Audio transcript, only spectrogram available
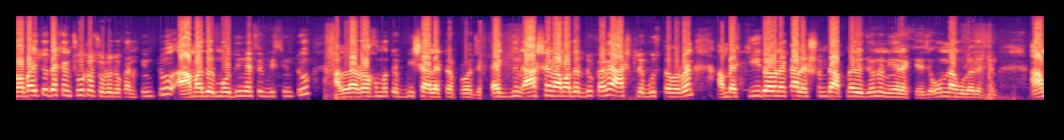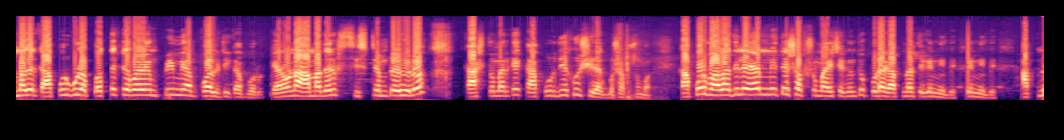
সবাই তো দেখেন ছোট ছোট দোকান, কিন্তু আমাদের মদিনা ফেব্রিক কিন্তু আল্লাহ রহমতে বিশাল একটা প্রজেক্ট একদিন আসেন আমাদের দোকানে, আসলে বুঝতে পারবেন আমরা কি ধরনের কালেকশন দিয়ে আপনাদের জন্য নিয়ে রাখি যে অন্যগুলো দেখেন। আমাদের কাপড়গুলো প্রত্যেকটা পাবেন প্রিমিয়াম কোয়ালিটি কাপড়, কেননা আমাদের সিস্টেমটাই হলো কাস্টমারকে কাপড় দিয়ে খুশি রাখব সবসময়। কাপড় ভালো দিলে এমনিতে সবসময় এসে কিন্তু প্রোডাক্ট আপনার থেকে নিবে নিবে? আপনি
